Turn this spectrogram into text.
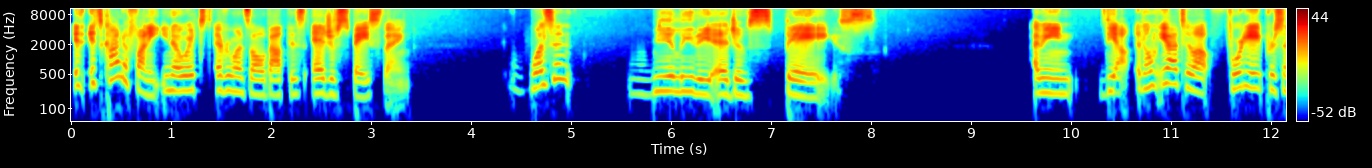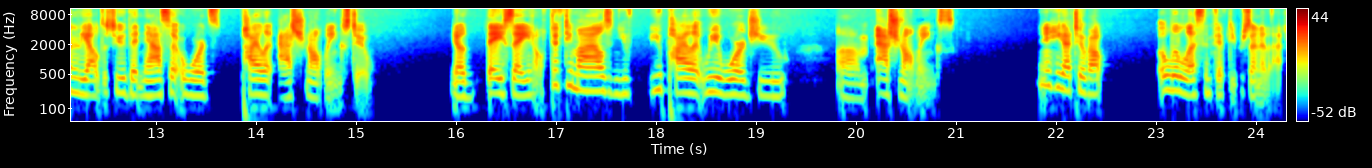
it, it's kind of funny, you know. It's everyone's all about this edge of space thing. Wasn't really the edge of space. I mean, the it only got to about forty eight percent of the altitude that NASA awards pilot astronaut wings to. You know, they say you know fifty miles and you you pilot, we award you um, astronaut wings. And he got to about a little less than fifty percent of that.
